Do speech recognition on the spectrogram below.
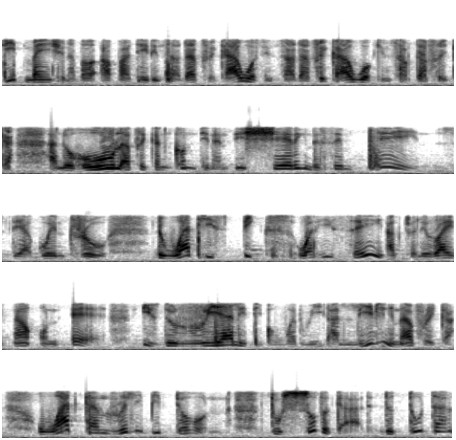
did mention about apartheid in South Africa. I was in South Africa, I work in South Africa, and the whole African continent is sharing the same pains they are going through. The, what he speaks, what he's saying actually right now on air, is the reality of what we are living in Africa. What can really be done to safeguard the total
